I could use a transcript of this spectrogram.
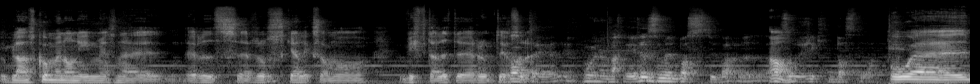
Ibland så kommer någon in med en sån här risruska liksom och viftar lite runt er och Vad sådär. är det? Vatten. Är det som en bastuva? Alltså riktig bastuva? Och eh,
